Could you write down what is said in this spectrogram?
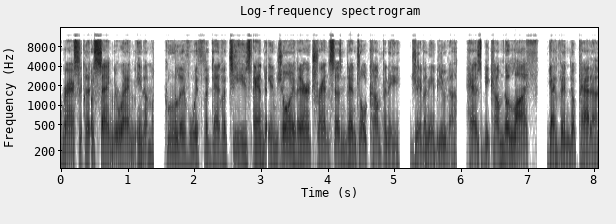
Rasika Sangaranginam, who live with the devotees and enjoy their transcendental company, Jivanibhuta, has become the life, Govindapada,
